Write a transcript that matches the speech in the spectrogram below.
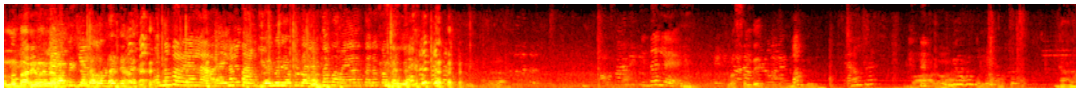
ഒന്നും പറയണല്ലോ. ഒന്നും പറയല്ല. ഇതല്ലേ? വസന്തി ഞാനോ?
